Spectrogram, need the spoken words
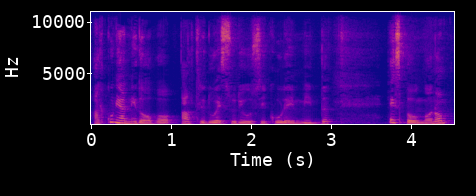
Alcuni anni dopo, altri due studiosi, Cooley e Mead, espongono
